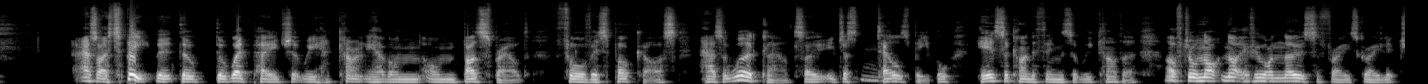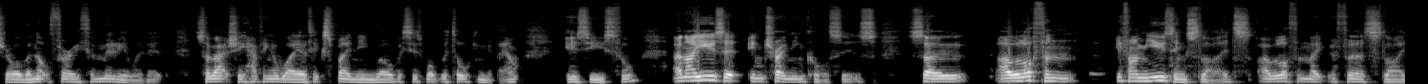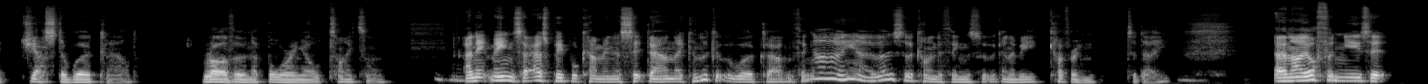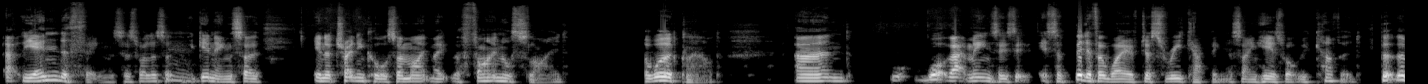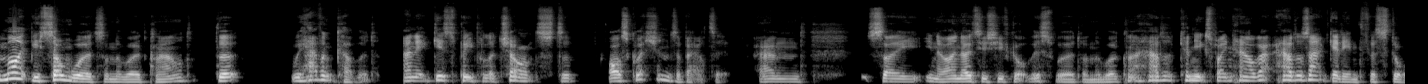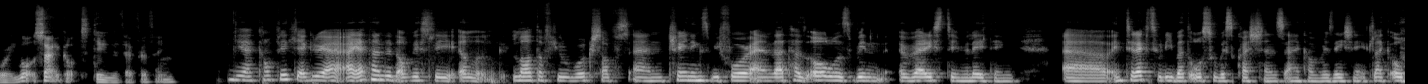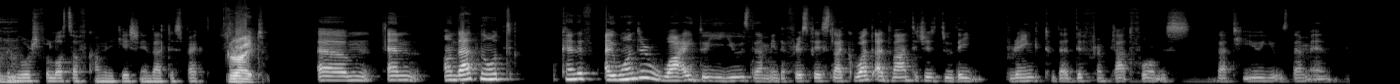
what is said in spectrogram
as I speak, the, the, the web page that we currently have on, on Buzzsprout for this podcast has a word cloud. So it just mm. tells people, here's the kind of things that we cover. After all, not, not everyone knows the phrase grey literature or they're not very familiar with it. So actually having a way of explaining, well, this is what we're talking about is useful. And I use it in training courses. So I will often, if I'm using slides, I will often make the first slide just a word cloud rather than a boring old title. Mm-hmm. And it means that as people come in and sit down, they can look at the word cloud and think, oh, yeah, those are the kind of things that we're going to be covering today. Mm. And I often use it at the end of things as well as at mm. the beginning. So in a training course, I might make the final slide a word cloud. And what that means is it, it's a bit of a way of just recapping and saying, here's what we've covered. But there might be some words on the word cloud that we haven't covered. And it gives people a chance to ask questions about it and say, you know, I notice you've got this word on the word. How do, can you explain how that, how does that get into the story? What's that got to do with everything? Yeah, completely agree. I, I attended obviously a lot of your workshops and trainings before, and that has always been very stimulating uh, intellectually, but also with questions and conversation. It's like open mm-hmm. doors for lots of communication in that respect. Right. Um, and on that note, kind of, I wonder why do you use them in the first place? Like, what advantages do they bring to the different platforms that you use them in?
